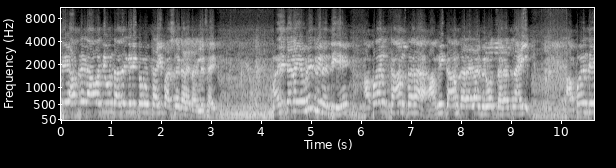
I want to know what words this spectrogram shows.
ते आपल्या गावात येऊन दादागिरी करून काही भाषण करायला लागले साहेब. माझी त्यांना एवढीच विनंती आहे आपण काम करा आम्ही काम करायला विरोध करत नाही. आपण जे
